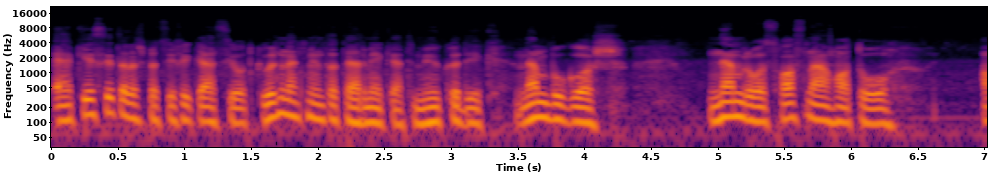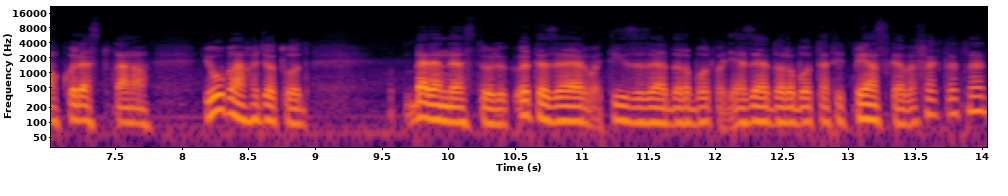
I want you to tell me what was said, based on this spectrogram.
elkészíted, a specifikációt küldenek, mint a terméket, működik, nem bugos, nem rossz, használható, akkor ezt utána jóvá hagyatod, berendelsz tőlük 5000 vagy 10.000 darabot, vagy 1000 darabot, tehát itt pénzt kell befektetned,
